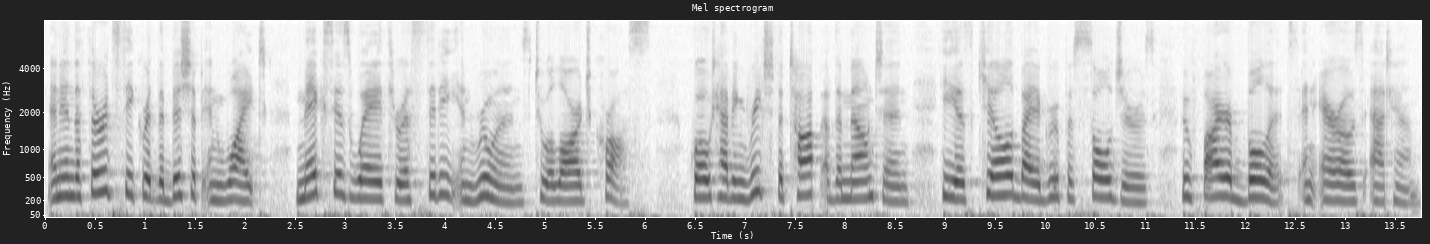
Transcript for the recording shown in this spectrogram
And in the third secret, the bishop in white makes his way through a city in ruins to a large cross. Quote, having reached the top of the mountain, he is killed by a group of soldiers who fire bullets and arrows at him.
